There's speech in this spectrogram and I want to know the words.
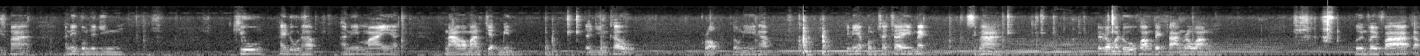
25 อันนี้ผมจะยิงคิ้วให้ดูนะครับ อันนี้ไม้เนี่ยหนาประมาณ 7 มิล จะยิงเข้ากรอบตรงนี้ครับ ทีนี้ผมจะใช้แม็ก15เดี๋ยวเรามาดูความแตกต่างระหว่างปืนไฟฟ้ากับ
